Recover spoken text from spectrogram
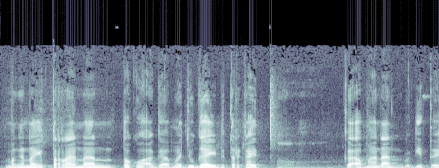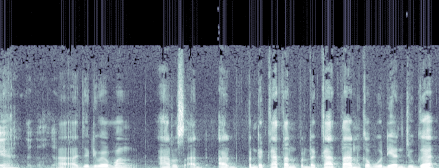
mengenai peranan tokoh agama juga ini terkait oh. keamanan begitu ya yeah, uh, jadi memang harus ada, pendekatan-pendekatan kemudian juga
